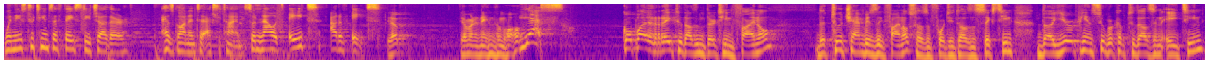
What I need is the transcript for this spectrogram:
when these two teams have faced each other, has gone into extra time. So now it's eight out of eight. Yep. You want me to name them all? Yes. Copa del Rey 2013 final, the two Champions League finals, 2014 2016, the European Super Cup 2018,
